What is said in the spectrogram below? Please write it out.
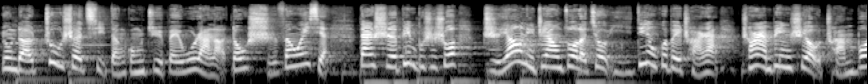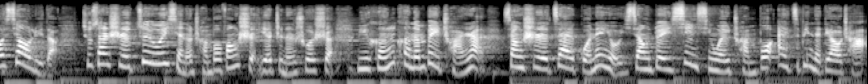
用的注射器等工具被污染了，都十分危险。但是，并不是说只要你这样做了就一定会被传染，传染病是有传播效率的。就算是最危险的传播方式，也只能说是你很可能被传染。像是在国内有一项对性行为传播艾滋病的调查。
